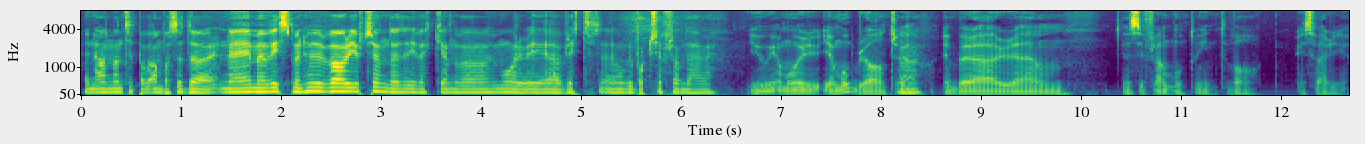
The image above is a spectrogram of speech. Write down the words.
En annan typ av ambassadör. Nej men visst, men hur, vad har du gjort sen då i veckan? Vad, hur mår du i övrigt? eh, Om vi bortser från det här. Jo, jag mår, jag mår bra tror jag. Ja. Jag börjar, ehm, jag ser fram emot att inte vara i Sverige.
